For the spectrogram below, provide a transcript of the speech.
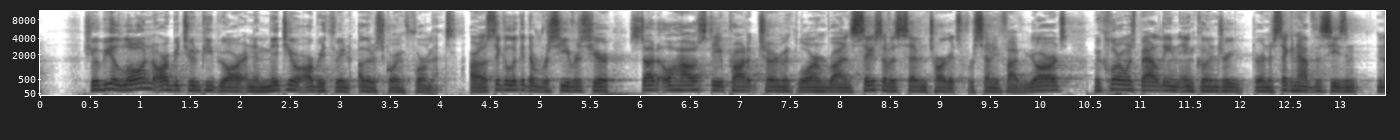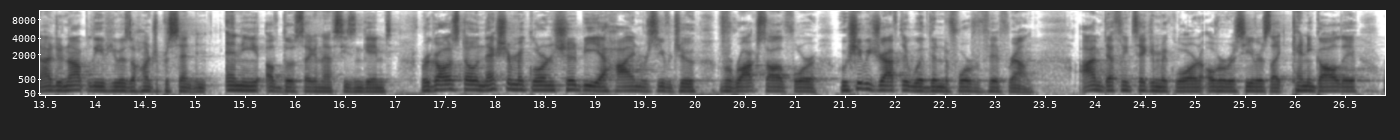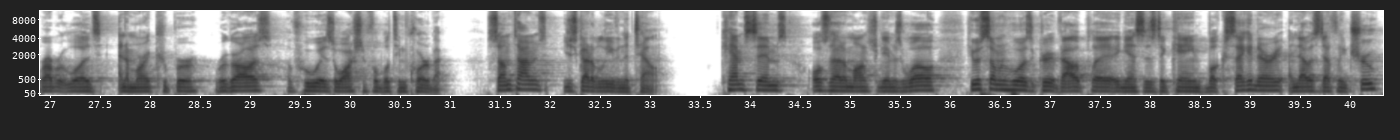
He will be a low end RB2 in PPR and a mid tier RB3 in other scoring formats. Alright, let's take a look at the receivers here. Stud Ohio State product Terry McLaurin brought in 6 of his 7 targets for 75 yards. McLaurin was battling an ankle injury during the second half of the season, and I do not believe he was 100% in any of those second half season games. Regardless, though, next year McLaurin should be a high end receiver too with a rock solid floor who should be drafted within the 4th or 5th round. I'm definitely taking McLaurin over receivers like Kenny Golladay, Robert Woods, and Amari Cooper, regardless of who is the Washington football team quarterback. Sometimes you just gotta believe in the talent. Cam Sims also had a monster game as well. He was someone who was a great value play against his decaying Buck secondary, and that was definitely true.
